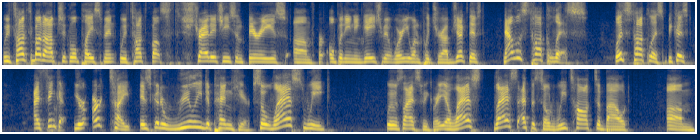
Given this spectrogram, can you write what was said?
we've talked about obstacle placement. We've talked about strategies and theories um, for opening engagement, where you want to put your objectives. Now let's talk lists. Let's talk lists because I think your archetype is going to really depend here. So last week, it was last week, right? Yeah, last last episode we talked about um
